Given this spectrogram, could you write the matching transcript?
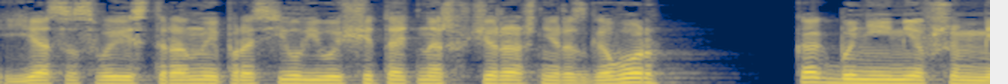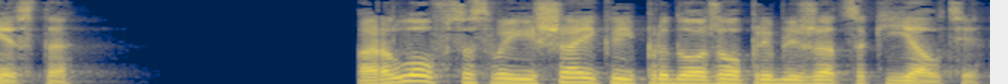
Я со своей стороны просил его считать наш вчерашний разговор как бы не имевшим места. Орлов со своей шайкой продолжал приближаться к Ялте.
